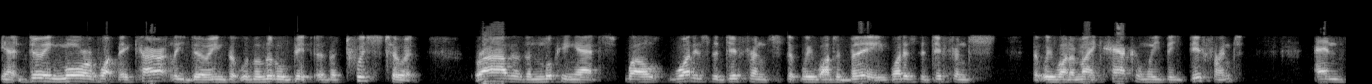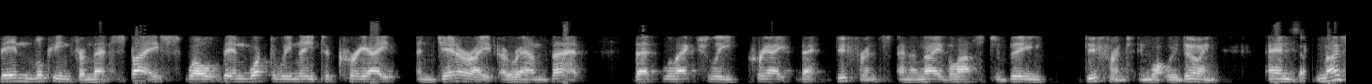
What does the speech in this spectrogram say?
you know, doing more of what they're currently doing, but with a little bit of a twist to it, rather than looking at, well, what is the difference that we want to be? What is the difference that we want to make? How can we be different? And then looking from that space, well, then what do we need to create and generate around that that will actually create that difference and enable us to be different in what we're doing. And most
